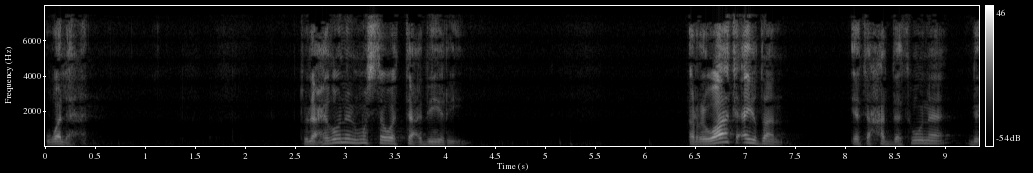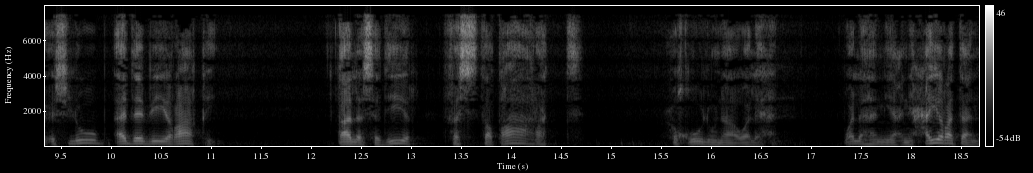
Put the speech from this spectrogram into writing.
ولها تلاحظون المستوى التعبيري. الرواة أيضا يتحدثون بأسلوب أدبي راقي. قال سدير فاستطارت عقولنا ولها ولها يعني حيرة.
